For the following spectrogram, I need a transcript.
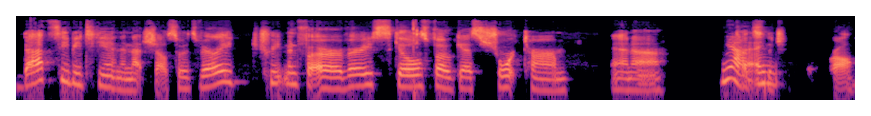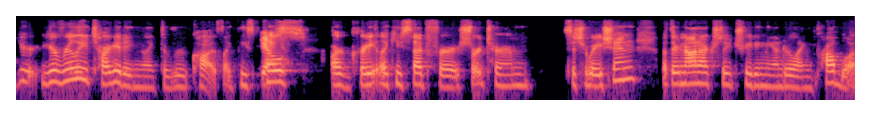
that's CBT in a nutshell. So it's very treatment for or very skills focused, short term, and uh, yeah, and you're you're really targeting like the root cause. Like these pills yes. are great, like you said, for short term situation, but they're not actually treating the underlying problem.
